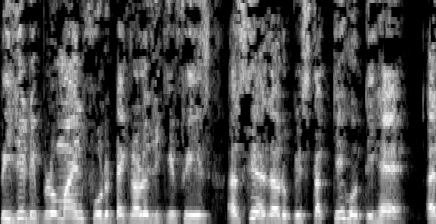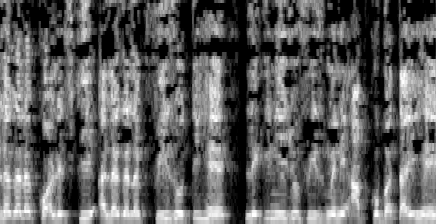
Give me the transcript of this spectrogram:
PG diploma in food technology की फ़ीस अस्सी हज़ार रूपीज तक की होती है। अलग अलग कॉलेज की अलग अलग फ़ीस होती है, लेकिन ये जो फ़ीस मैंने आपको बताई है,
